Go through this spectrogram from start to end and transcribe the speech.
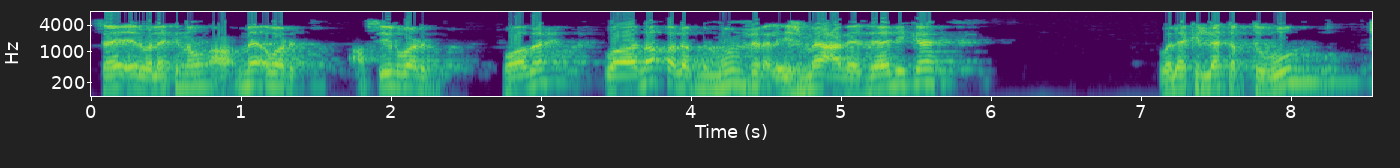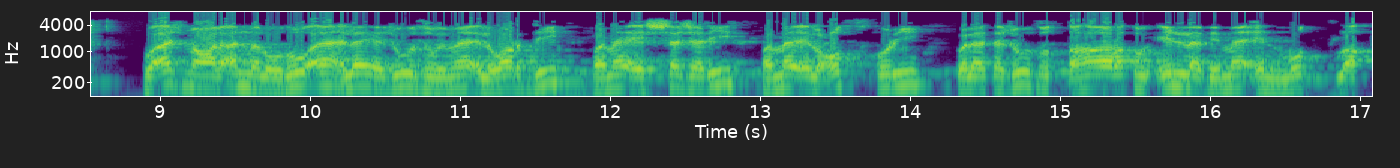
سائل ولكنه ماء ورد عصير ورد. واضح؟ ونقل ابن المنذر الإجماع على ذلك ولكن لا تكتبوه. وأجمع على أن الوضوء لا يجوز بماء الورد وماء الشجر وماء العصفر ولا تجوز الطهارة إلا بماء مطلق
